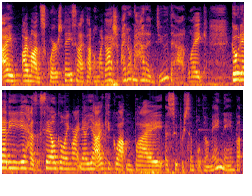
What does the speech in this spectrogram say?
I, I'm on Squarespace and I thought, oh my gosh, I don't know how to do that. Like GoDaddy has a sale going right now. Yeah, I could go out and buy a super simple domain name, but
